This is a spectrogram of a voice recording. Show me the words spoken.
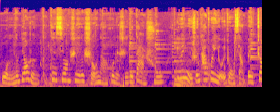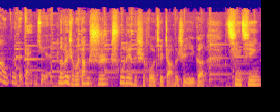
我们的标准更希望是一个熟男或者是一个大叔，因为嗯女生她会有一种想被照顾的感觉。那为什么当时初恋的时候却找的是一个清清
